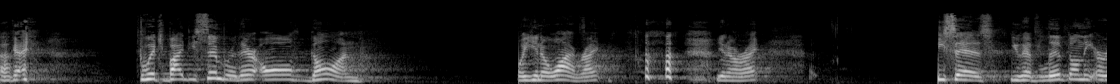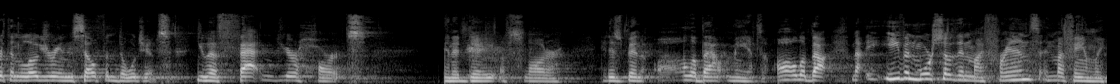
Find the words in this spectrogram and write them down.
Okay? To which by December, they're all gone. Well, you know why, right? you know, right? He says, You have lived on the earth in luxury and self indulgence. You have fattened your hearts in a day of slaughter. It has been all about me. It's all about, now, even more so than my friends and my family.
